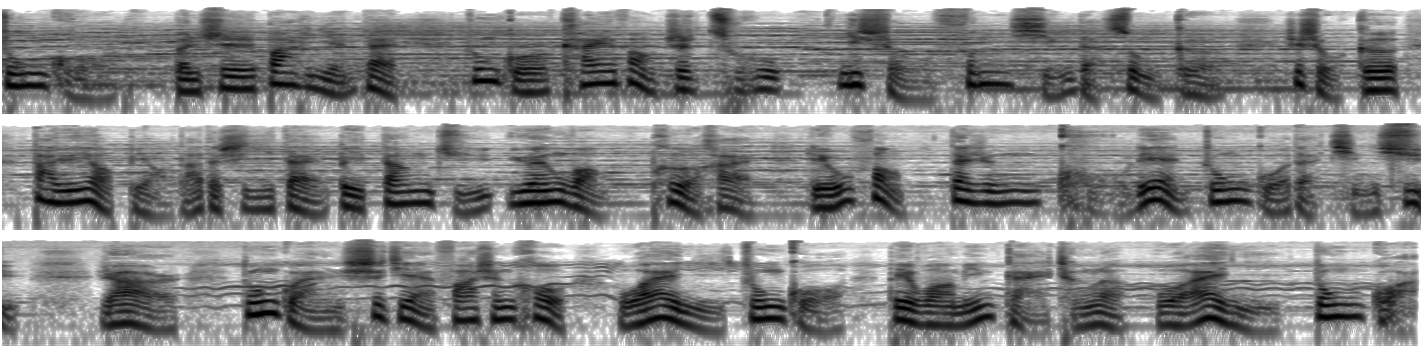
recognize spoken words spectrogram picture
中国本是八十年代中国开放之初一首风行的颂歌。这首歌大约要表达的是一代被当局冤枉、迫害、流放，但仍苦恋中国的情绪。然而，东莞事件发生后，“我爱你，中国”被网民改成了“我爱你，东莞”。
